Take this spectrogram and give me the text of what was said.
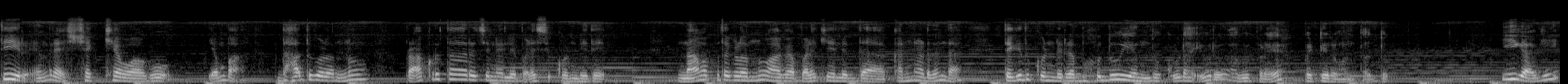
ತೀರ್ ಅಂದರೆ ಶಕ್ಯವಾಗು ಎಂಬ ಧಾತುಗಳನ್ನು ಪ್ರಾಕೃತ ರಚನೆಯಲ್ಲಿ ಬಳಸಿಕೊಂಡಿದೆ. ನಾಮಪದಗಳನ್ನು ಆಗ ಬಳಕೆಯಲ್ಲಿದ್ದ ಕನ್ನಡದಿಂದ ತೆಗೆದುಕೊಂಡಿರಬಹುದು ಎಂದು ಕೂಡ ಇವರು ಅಭಿಪ್ರಾಯ ಪಟ್ಟಿರುವಂಥದ್ದು ಹೀಗಾಗಿ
